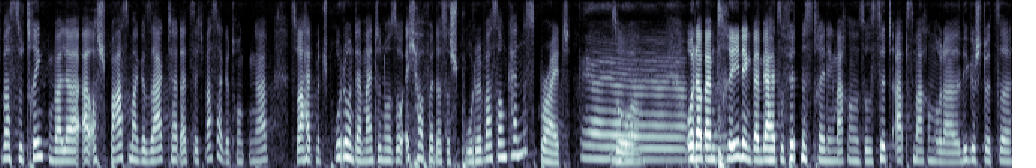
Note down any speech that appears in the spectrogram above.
was zu trinken, weil er aus Spaß mal gesagt hat, als ich Wasser getrunken habe. Es war halt mit Sprudel und er meinte nur so, ich hoffe, das ist Sprudelwasser und keine Sprite. Ja, ja, So. ja, ja, ja. Oder beim Training, wenn wir halt so Fitnesstraining machen und so Sit-Ups machen oder Liegestütze,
